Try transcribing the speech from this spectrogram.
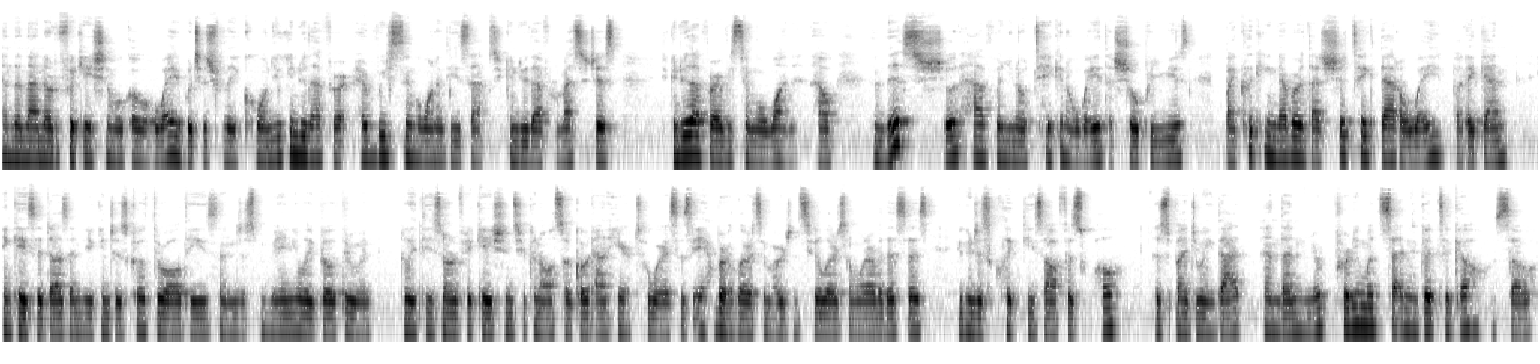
and then that notification will go away, which is really cool. And you can do that for every single one of these apps. You can do that for messages. You can do that for every single one. Now, this should have, you know, taken away the show previews. By clicking never, that should take that away. But again, in case it doesn't, you can just go through all these and just manually go through and delete these notifications. You can also go down here to where it says Amber Alerts, Emergency Alerts, and whatever this is. You can just click these off as well just by doing that, and then you're pretty much set and good to go. So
